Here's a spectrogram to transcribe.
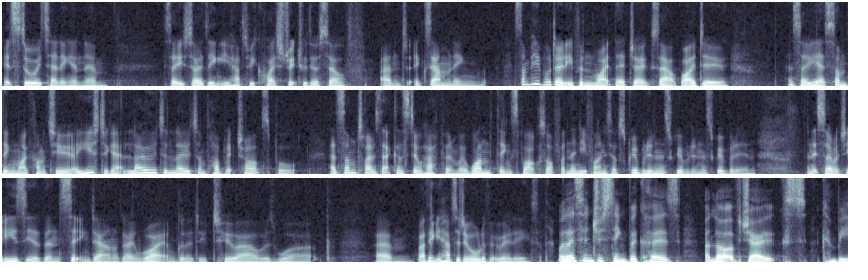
it's storytelling and um, so, so I think you have to be quite strict with yourself and examining. Some people don't even write their jokes out, but I do. And so, yeah, something might come to you. I used to get loads and loads on public transport, and sometimes that can still happen where one thing sparks off, and then you find yourself scribbling and scribbling and scribbling, and it's so much easier than sitting down and going, right, I'm going to do two hours work um, but I think you have to do all of it really. So. Well, it's interesting because a lot of jokes can be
